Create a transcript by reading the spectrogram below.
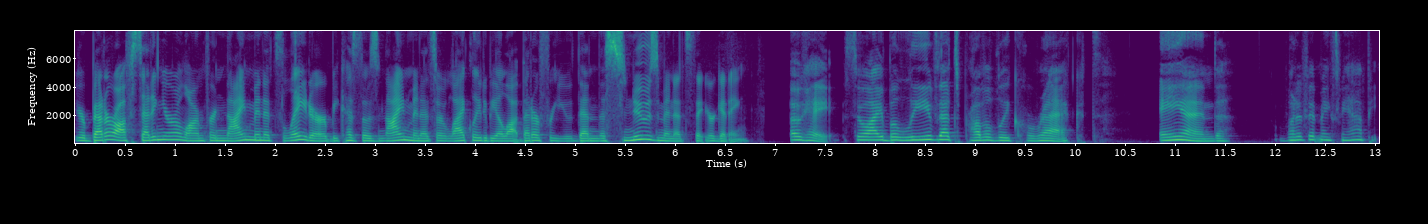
You're better off setting your alarm for nine minutes later because those nine minutes are likely to be a lot better for you than the snooze minutes that you're getting. Okay, so I believe that's probably correct. And what if it makes me happy?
